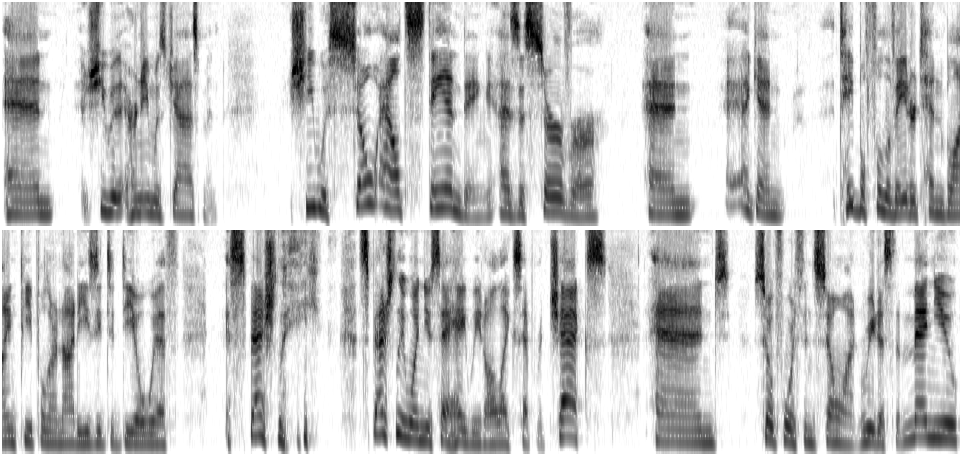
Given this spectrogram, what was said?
And she her name was Jasmine. She was so outstanding as a server, and again, a table full of eight or ten blind people are not easy to deal with, especially especially when you say, "Hey, we'd all like separate checks," and so forth and so on. Read us the menu.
